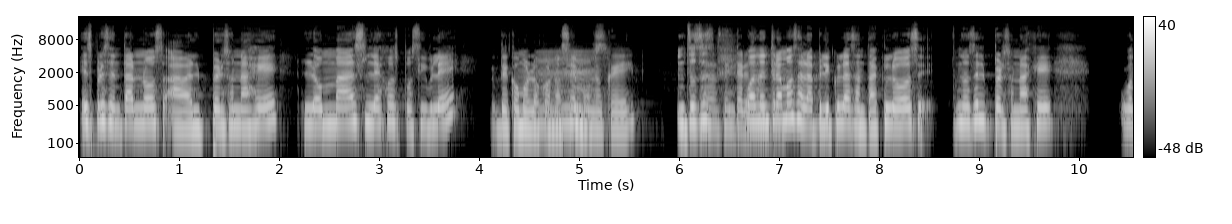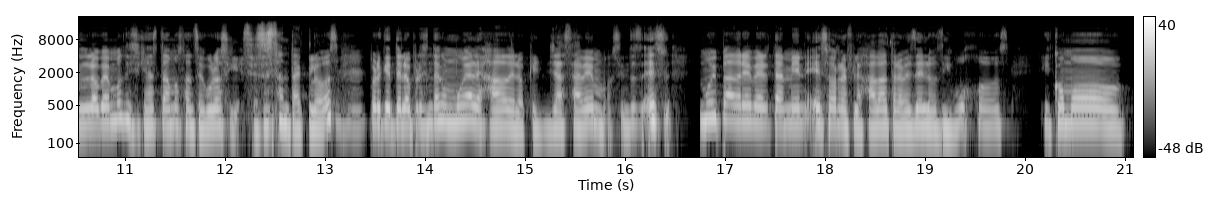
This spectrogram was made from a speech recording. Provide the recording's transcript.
es presentarnos al personaje lo más lejos posible de cómo lo conocemos. Mm, ok. Entonces, Ah, cuando entramos a la película Santa Claus, no es el personaje, cuando lo vemos ni siquiera estamos tan seguros si ese es Santa Claus, Ujú. porque te lo presentan muy alejado de lo que ya sabemos. Entonces, es muy padre ver también eso reflejado a través de los dibujos y cómo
